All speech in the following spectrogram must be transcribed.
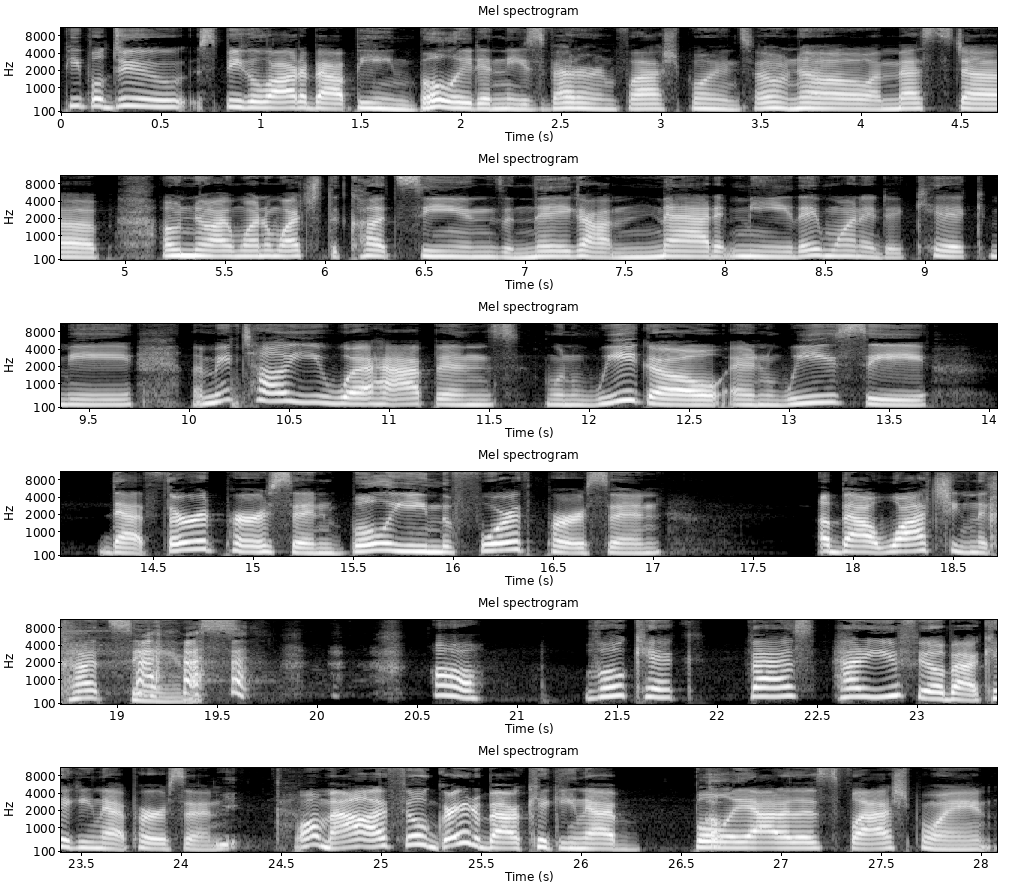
people do speak a lot about being bullied in these veteran flashpoints. Oh no i messed up. Oh no i want to watch the cutscenes and they got mad at me. They wanted to kick me. Let me tell you what happens when we go and we see that third person bullying the fourth person about watching the cutscenes. oh, vote kick. Vaz, how do you feel about kicking that person? Well, Mal, I feel great about kicking that bully oh. out of this flashpoint.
